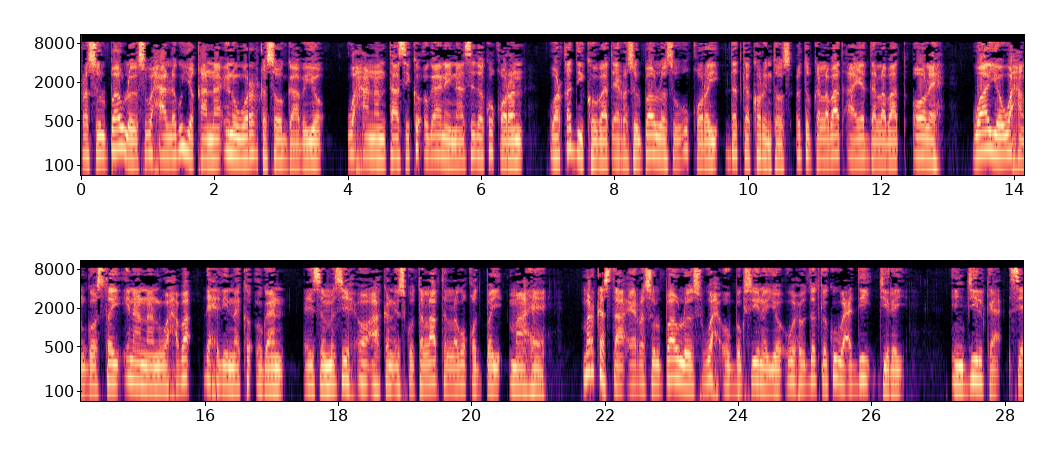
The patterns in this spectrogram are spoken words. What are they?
rasuul bawlos waxaa lagu yaqaannaa inuu wararka soo gaabiyo waxaanan taasi ka ogaanaynaa sida ku qoran warqaddii koowaad ee rasuul bawlos uu u qoray dadka korintos cutubka labaad aayadda labaad oo leh waayo waxaan goostay inaanan waxba dhexdiinna ka ogaan ciise masiix oo ah kan iskutallaabta lagu qodbay maahee mar kasta ee rasuul bawlos wax uu bogsiinayo wuxuu dadka ku wacdi jiray injiilka si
